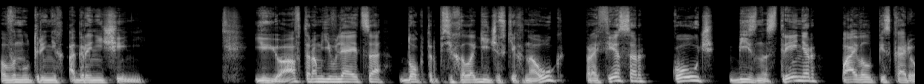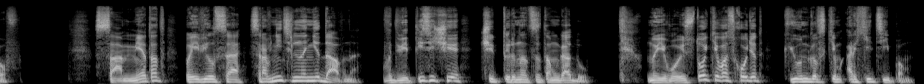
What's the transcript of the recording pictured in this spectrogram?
внутренних ограничений. Ее автором является доктор психологических наук, профессор, коуч, бизнес-тренер Павел Пискарев. Сам метод появился сравнительно недавно, в 2014 году но его истоки восходят к юнговским архетипам.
